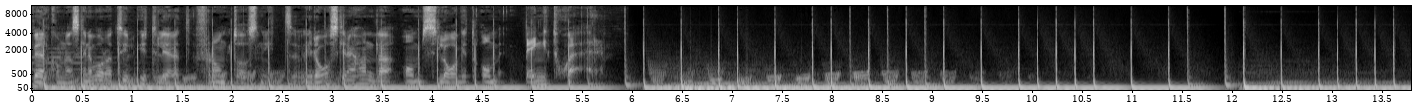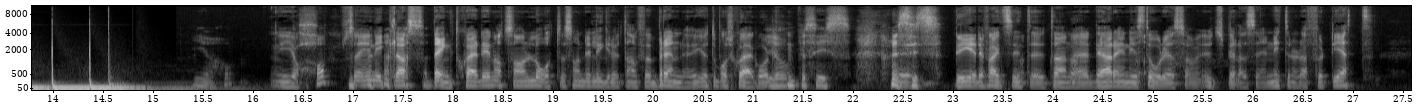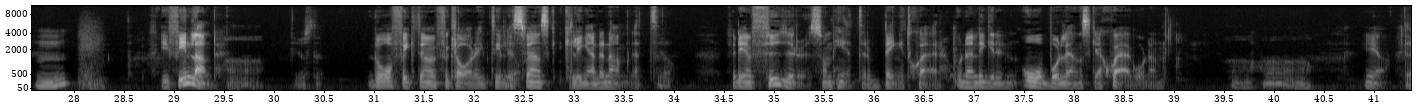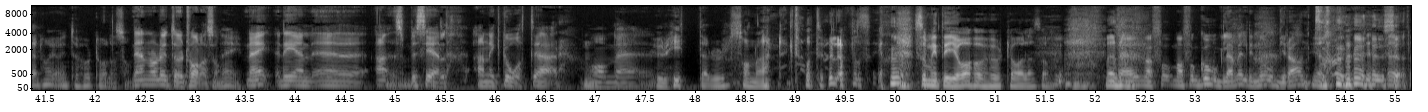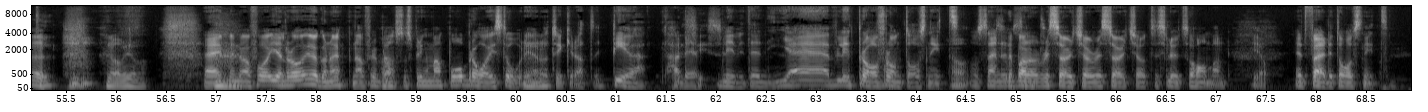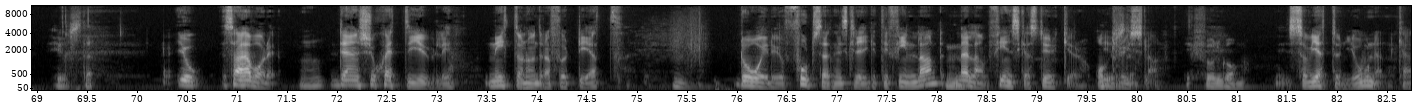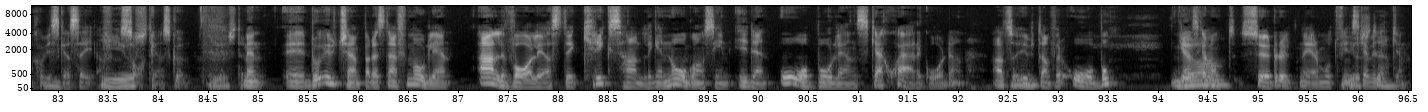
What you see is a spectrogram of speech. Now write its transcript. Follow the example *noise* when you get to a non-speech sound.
Välkomna ska ni vara till ytterligare ett frontavsnitt. Idag ska det handla om slaget om Bengtskär. Jaha. Jaha, säger Niklas. *laughs* Bengtskär, det är något som låter som det ligger utanför Brännö i Göteborgs skärgård. Ja, precis. *laughs* precis. Det är det faktiskt inte, utan eh, det här är en historia som utspelar sig 1941 Mm. i Finland. Ja, just det. Då fick det en förklaring till det Ja. svenskklingande namnet. Ja. För det är en fyr som heter Bengtskär och den ligger i den åboländska skärgården. Aha. Ja. Den har jag inte hört talas om. Den har du inte hört talas om? Nej. det är en eh, a- speciell anekdot det här. Om, eh, Hur hittar du sådana *laughs* anekdoter jag på säga, som inte jag har hört talas om? Men, nej, man, får, man får googla väldigt noggrant. Ja. *laughs* Att, ja, ja. nej, men man får gäller att ha ögonen öppna för ibland så springer man på bra historier och tycker att det hade Mm. Precis. blivit ett jävligt bra frontavsnitt. Ja, och sen är det bara sant. researcha och researcha och till slut så har man ja, ett färdigt avsnitt. just det. Jo, så här var det. Mm. Den 26 juli 1941 Mm. då är det ju fortsättningskriget i Finland mellan finska styrkor och Just det. Ryssland. I full gång. Sovjetunionen kanske vi ska säga för Just det. sakens skull. Det. Men eh, då utkämpades den förmodligen allvarligaste krigshandlingen någonsin i den åboländska skärgården. Alltså utanför Åbo. Ganska Mm. Ja. långt söderut ner mot Finska Just det. viken.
